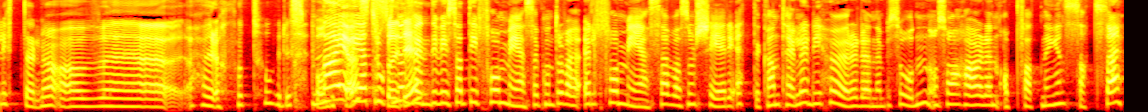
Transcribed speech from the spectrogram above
lytterne av uh, Harald og Tores podkast. Nei, og jeg tror ikke nødvendigvis at de får med seg eller får med seg hva som skjer i etterkant heller. De hører den episoden, og så har den oppfatningen satt seg.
